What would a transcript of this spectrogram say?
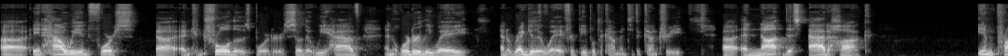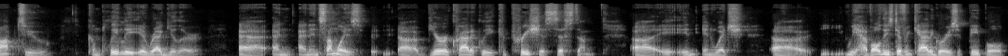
uh, in how we enforce uh, and control those borders so that we have an orderly way and a regular way for people to come into the country uh, and not this ad hoc, impromptu, completely irregular. Uh, and and in some ways, bureaucratically capricious system uh, in in which uh, we have all these different categories of people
